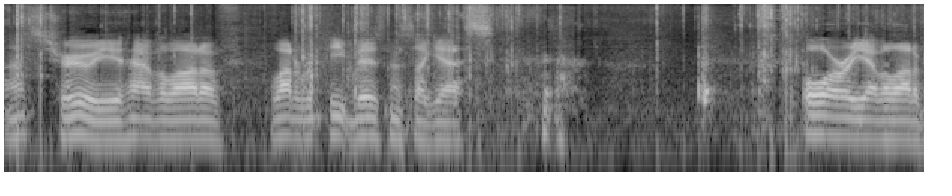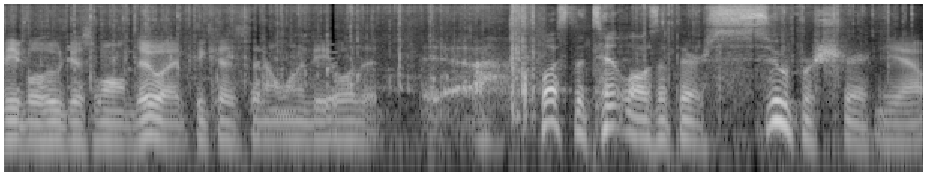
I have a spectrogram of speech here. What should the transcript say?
That's true. You have a lot of a lot of repeat business, I guess. Or you have a lot of people who just won't do it because they don't want to deal with it. Yeah. Plus the tent laws up there are super strict. Yeah.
